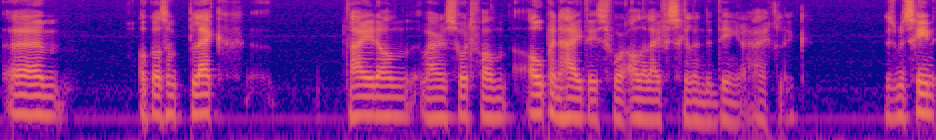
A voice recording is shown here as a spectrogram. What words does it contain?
ehm, ook als een plek waar je dan, waar een soort van openheid is voor allerlei verschillende dingen eigenlijk. Dus misschien,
